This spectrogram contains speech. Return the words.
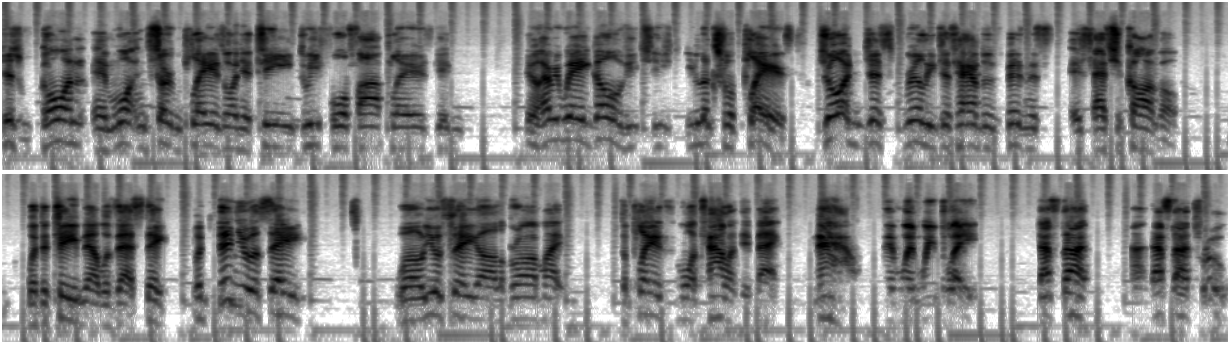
just going and wanting certain players on your team, three, four, five players, getting, you know, everywhere he goes, he, he, he looks for players. Jordan just really just handled business at Chicago with the team that was at stake. But then you will say, well, you'll say uh, LeBron might, the players is more talented back now. than when we played. That's not that's not true.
